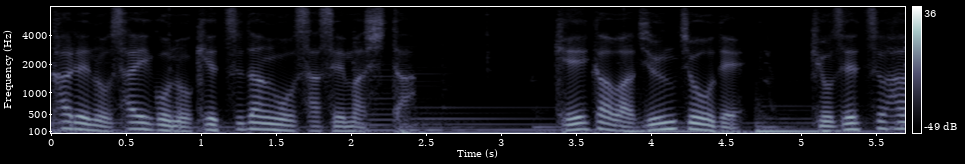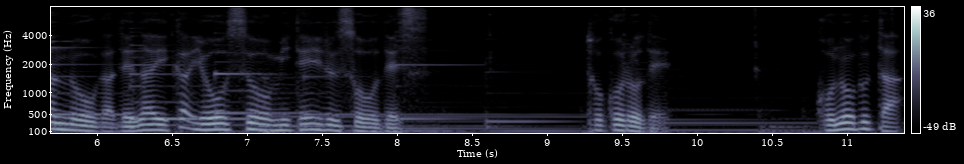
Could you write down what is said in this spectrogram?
彼の最後の決断をさせました。経過は順調で、拒絶反応が出ないか様子を見ているそうです。ところで、この豚、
